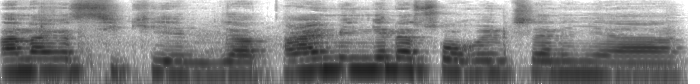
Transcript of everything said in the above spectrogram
Ananı sikeyim ya. Timingine sokayım senin ya.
